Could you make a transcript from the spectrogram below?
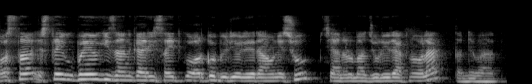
हस्त यस्तै उपयोगी जानकारी सहितको अर्को भिडियो लिएर आउनेछु। च्यानलमा जोडिराख्नुहोला। धन्यवाद।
